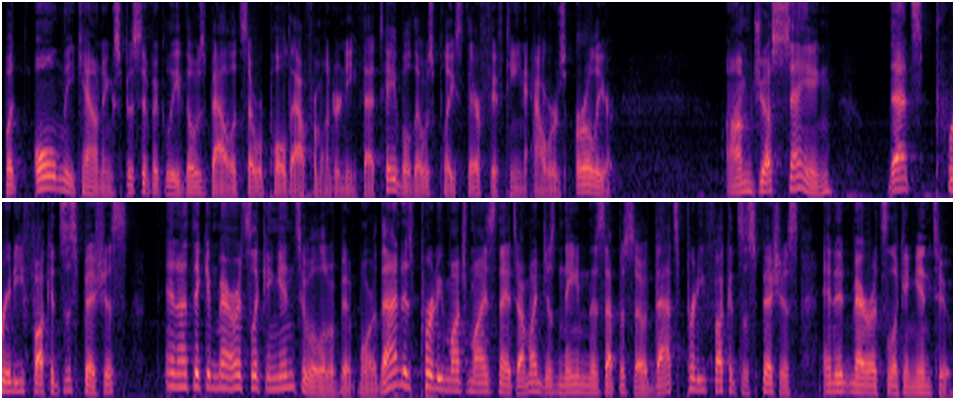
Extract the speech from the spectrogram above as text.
but only counting specifically those ballots that were pulled out from underneath that table that was placed there 15 hours earlier. I'm just saying, that's pretty fucking suspicious and I think it merits looking into a little bit more. That is pretty much my stance. I might just name this episode. That's pretty fucking suspicious, and it merits looking into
